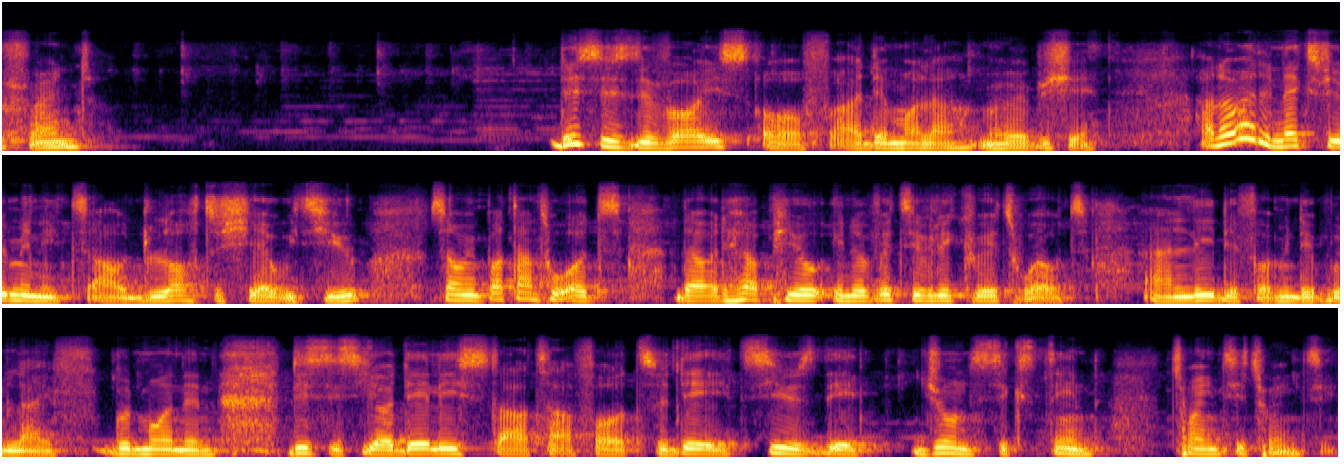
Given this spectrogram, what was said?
friend. This is the voice of Ademola Morebishe. And over the next few minutes, I would love to share with you some important words that would help you innovatively create wealth and lead a formidable life. Good morning. This is your daily starter for today, Tuesday, June 16, 2020.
